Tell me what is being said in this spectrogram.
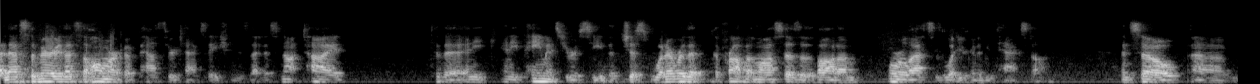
And that's the very that's the hallmark of pass-through taxation is that it's not tied to the any any payments you receive. It's just whatever the, the profit and loss says at the bottom more or less is what you're going to be taxed on. And so, um,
